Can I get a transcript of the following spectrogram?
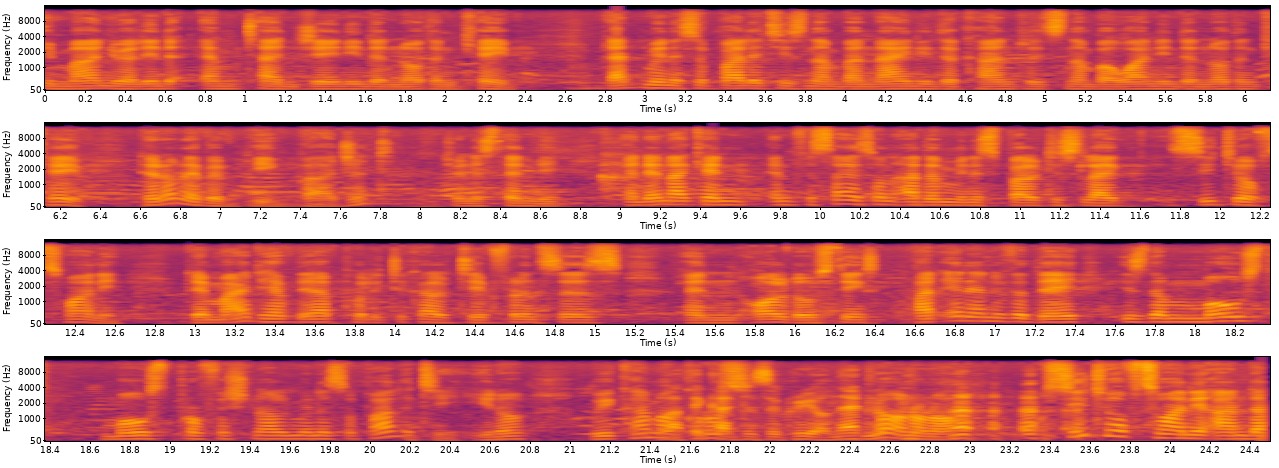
Emmanuel in the Mtanjeni in the Northern Cape. That municipality is number nine in the country, it's number one in the Northern Cape. They don't have a big budget, do you understand me? And then I can emphasize on other municipalities like City of Tshwane. They might have their political differences and all those things, but at the end of the day, is the most most professional municipality. You know, we come Well, I across. think I disagree on that No, one. no, no. City of Tshwane under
